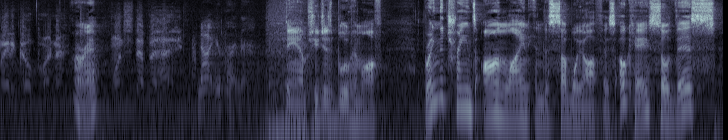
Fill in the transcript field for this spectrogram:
Way to go, partner. All right. One step ahead. Not your partner. Damn, she just blew him off. Bring the trains online in the subway office. Okay, so this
